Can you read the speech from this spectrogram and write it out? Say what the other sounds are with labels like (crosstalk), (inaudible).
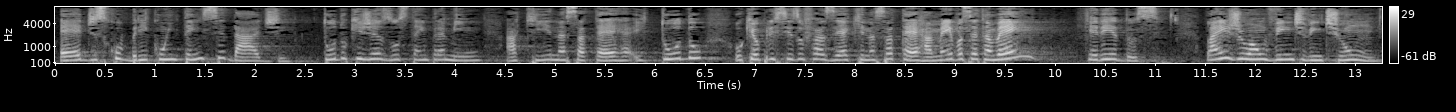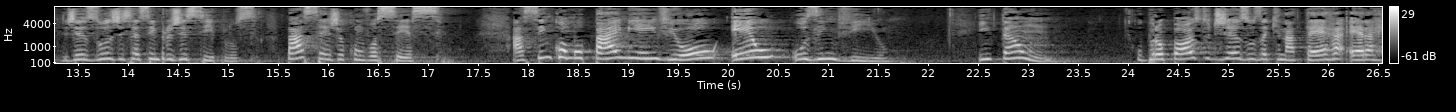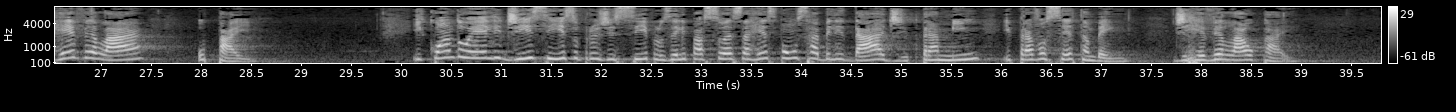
é descobrir com intensidade tudo que Jesus tem para mim aqui nessa terra e tudo o que eu preciso fazer aqui nessa terra. Amém? Você também? Queridos, lá em João 20, 21, Jesus disse assim para os discípulos: Paz seja com vocês. Assim como o Pai me enviou, eu os envio. Então, o propósito de Jesus aqui na terra era revelar o Pai. E quando ele disse isso para os discípulos, ele passou essa responsabilidade para mim e para você também, de revelar o Pai.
